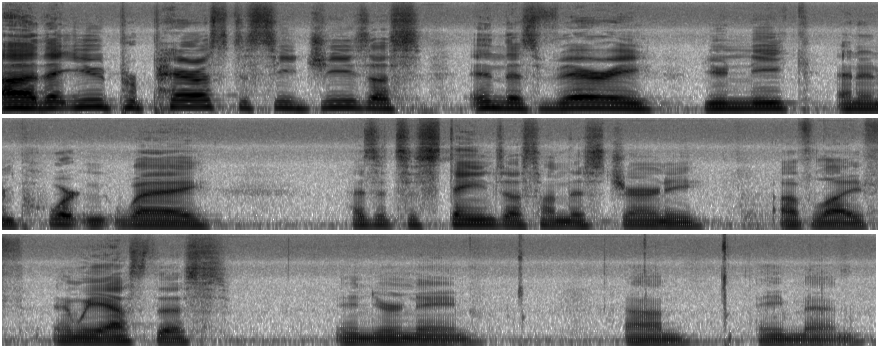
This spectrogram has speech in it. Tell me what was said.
uh, that you'd prepare us to see Jesus in this very unique and important way as it sustains us on this journey of life. And we ask this in your name. Um, amen.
